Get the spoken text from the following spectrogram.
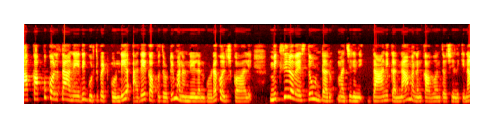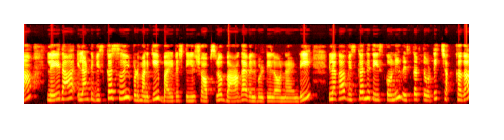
ఆ కప్పు కొలత అనేది గుర్తుపెట్టుకోండి. అదే కప్పుతోటి మనం నీళ్ళను కూడా కొలుచుకోవాలి. మిక్సీలో వేస్తూ ఉంటారు మజ్జిగని. దానికన్నా మనం కవ్వంతో చిలికినా లేదా ఇలాంటి విస్కర్స్ ఇప్పుడు మనకి బయట స్టీల్ షాప్స్లో బాగా అవైలబిలిటీలో ఉన్నాయండి. ఇలాగా విస్కర్ని తీసుకొని విస్కర్ తోటి చక్కగా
